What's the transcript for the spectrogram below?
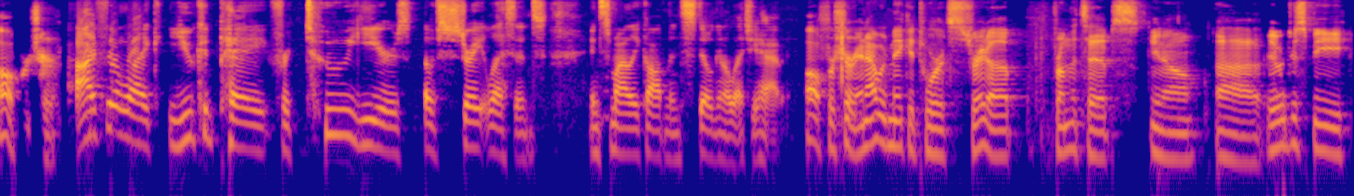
Oh, for sure. I feel like you could pay for two years of straight lessons, and Smylie Kaufman's still going to let you have it. Oh, for sure. And I would make it to where it's straight up from the tips. You know, uh, it would just be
